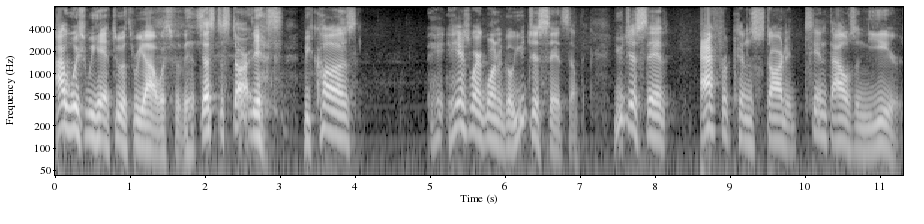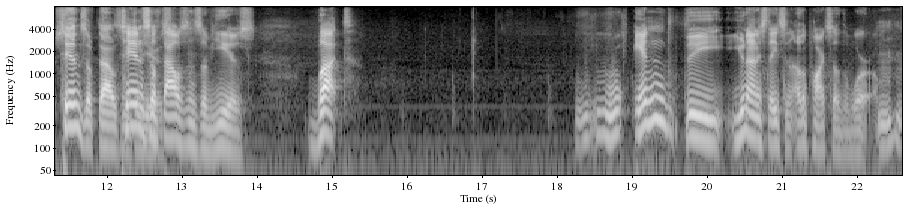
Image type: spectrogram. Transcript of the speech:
I wish we had two or three hours for this. Just to start. Yes, because here's where I want to go. You just said something. You just said Africans started 10,000 years. Tens of thousands. Tens of, of thousands of years. But in the United States and other parts of the world, mm-hmm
